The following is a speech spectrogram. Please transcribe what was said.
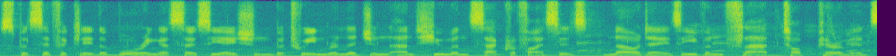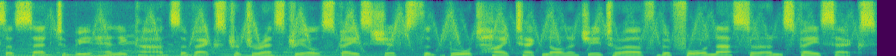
specifically the boring association between religion and human sacrifices. Nowadays, even flat top pyramids are said to be helipads of extraterrestrial spaceships that brought high technology to Earth before NASA and SpaceX.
